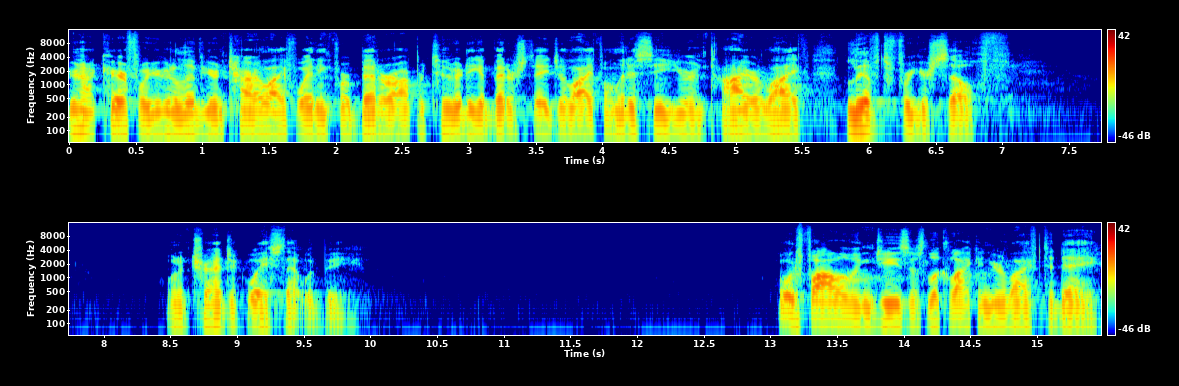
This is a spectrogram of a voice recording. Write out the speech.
If you're not careful, you're going to live your entire life waiting for a better opportunity, a better stage of life, only to see your entire life lived for yourself. What a tragic waste that would be. What would following Jesus look like in your life today?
